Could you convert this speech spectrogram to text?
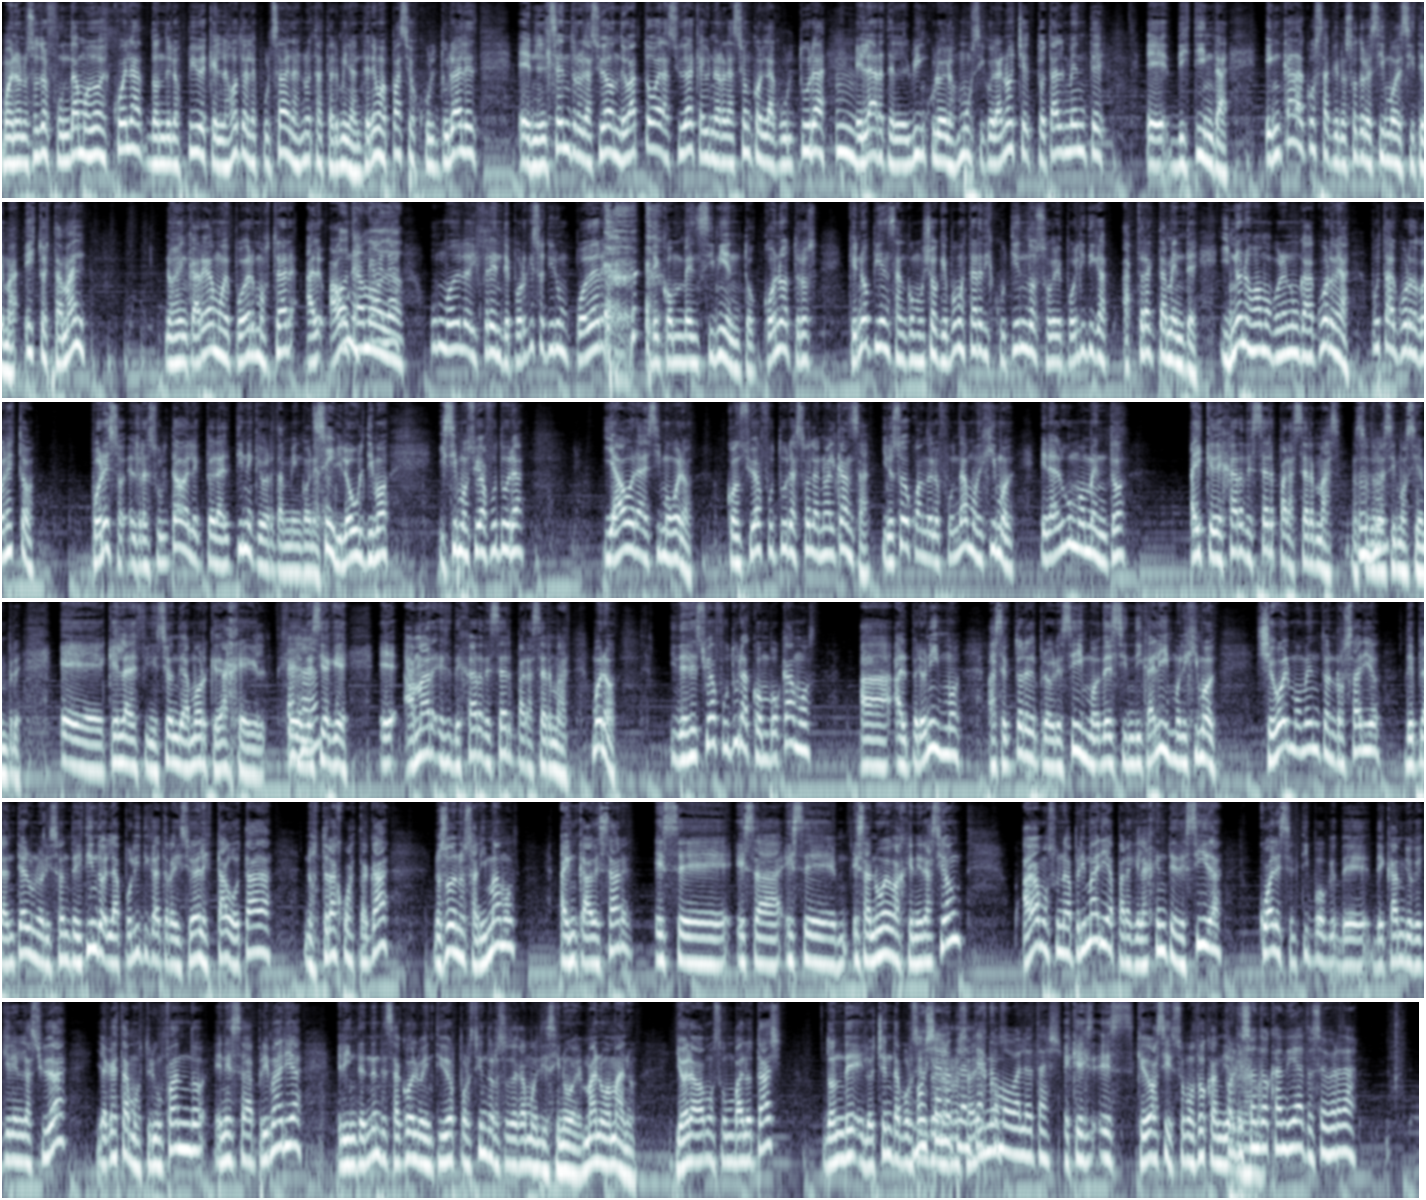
bueno, nosotros fundamos dos escuelas donde los pibes que en las otras les expulsaban, las nuestras terminan. Tenemos espacios culturales en el centro de la ciudad, donde va toda la ciudad, que hay una relación con la cultura, Mm. el arte, el vínculo de los músicos, la noche totalmente eh, distinta. En cada cosa que nosotros decimos del sistema, esto está mal, nos encargamos de poder mostrar a una Otro escala modo. Un modelo diferente, porque eso tiene un poder de convencimiento con otros que no piensan como yo, que podemos estar discutiendo sobre políticas abstractamente y no nos vamos a poner nunca de acuerdo. Mira, ¿vos estás de acuerdo con esto? Por eso, el resultado electoral tiene que ver también con eso. Sí. Y lo último, hicimos Ciudad Futura y ahora decimos, bueno, con Ciudad Futura sola no alcanza. Y nosotros cuando lo fundamos dijimos, en algún momento hay que dejar de ser para ser más, nosotros decimos siempre, eh, que es la definición de amor que da Hegel. Hegel Ajá. decía que eh, amar es dejar de ser para ser más. Bueno, y desde Ciudad Futura convocamos a- al peronismo, a sectores del progresismo, del sindicalismo, le dijimos, llegó el momento en Rosario de plantear un horizonte distinto, la política tradicional está agotada, nos trajo hasta acá, nosotros nos animamos a encabezar ese, esa, ese- esa nueva generación, hagamos una primaria para que la gente decida cuál es el tipo de, de cambio que quiere en la ciudad, y acá estamos triunfando en esa primaria, el intendente sacó el 22%, nosotros sacamos el 19%, mano a mano, y ahora vamos a un balotaje donde el 80% Vos de ya los lo planteás como balotaje. es que es, es- quedó así, somos dos candidatos. Porque son dos candidatos, es verdad.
